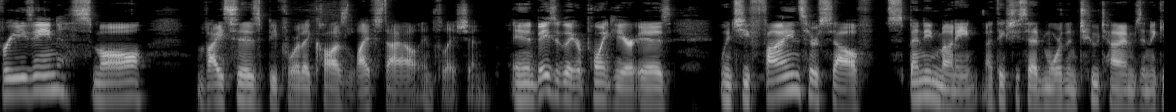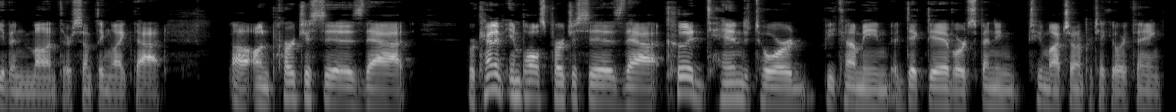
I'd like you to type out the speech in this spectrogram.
freezing small vices before they cause lifestyle inflation. And basically, her point here is when she finds herself spending money, I think she said more than two times in a given month or something like that, uh, on purchases that were kind of impulse purchases that could tend toward becoming addictive or spending too much on a particular thing.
